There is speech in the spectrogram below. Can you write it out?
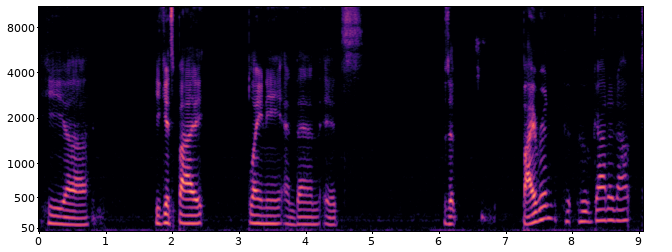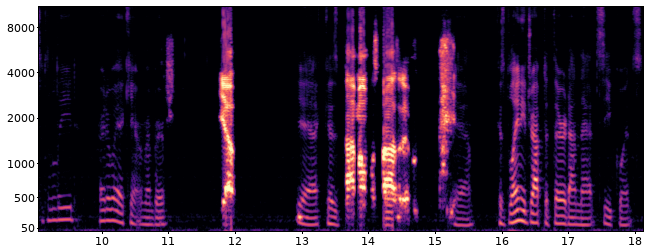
he uh, he gets by Blaney, and then it's was it Byron who, who got it out to the lead right away? I can't remember. Yep. Yeah, because I'm almost positive. yeah, because Blaney dropped a third on that sequence,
